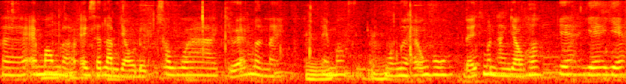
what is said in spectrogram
À, em mong là em sẽ làm giàu được sau qua dự án lần này. Em mong mọi người hãy ủng hộ để mình hàng giàu hơn. Yeah yeah yeah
